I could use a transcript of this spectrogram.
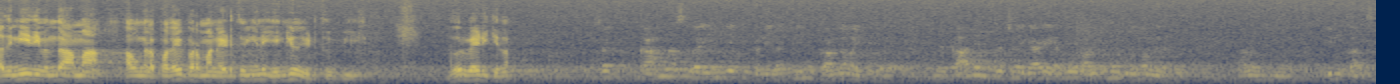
அது நீதி வந்து ஆமாம் அவங்கள பதவி பிரமாணம் எடுத்துவீங்கன்னா எங்கேயோ எடுத்துருப்பீங்க. ஒரு வேடிக்கை தான். சார் இந்திய திமுக அங்கம் காவிரி பிரச்சனைக்காக எந்த ஒரு அழுத்தமும் கொடுக்காம இருக்கு? திமுக அரசு.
